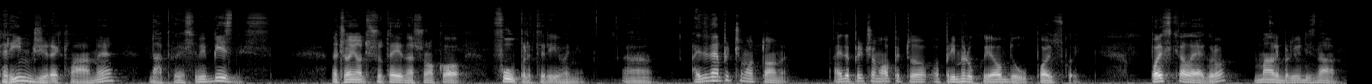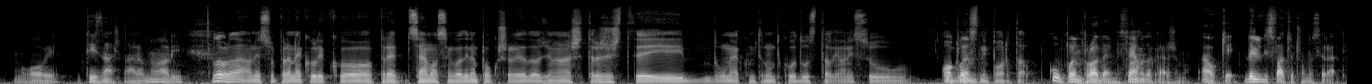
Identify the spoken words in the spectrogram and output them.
cringy reklame, napravio sebi biznis. Znači, on je otišao taj, znači, ono kao full preterivanje. Uh, ajde da ne pričamo o tome. Ajde da pričamo opet o, o primjeru koji je ovde u Poljskoj. Poljska Allegro, mali broj ljudi zna, ovaj, ti znaš naravno, ali... Dobro, da, oni su pre nekoliko, pre 7-8 godina pokušali da dođu na naše tržište i u nekom trenutku odustali. Oni su oglasni portal. Kupujem, prodajem, svemo da kažemo. A, okej, okay, da ljudi shvate o čemu se radi.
